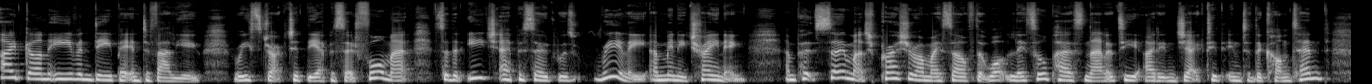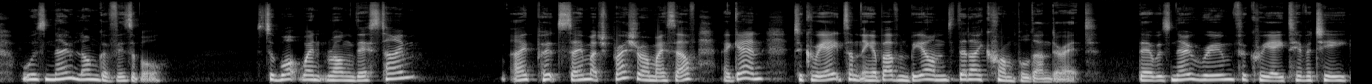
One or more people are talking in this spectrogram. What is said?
I'd gone even deeper into value, restructured the episode format so that each episode was really a mini training, and put so much pressure on myself that what little personality I'd injected into the content was no longer visible. So, what went wrong this time? I'd put so much pressure on myself, again, to create something above and beyond that I crumpled under it. There was no room for creativity,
